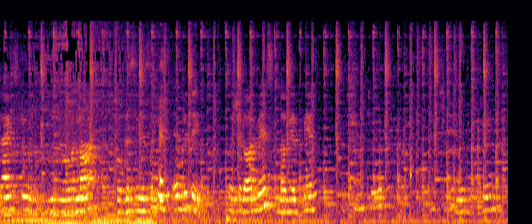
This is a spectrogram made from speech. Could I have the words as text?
thanks to our Lord for blessing us with everything. So you should always love your parents. What will you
